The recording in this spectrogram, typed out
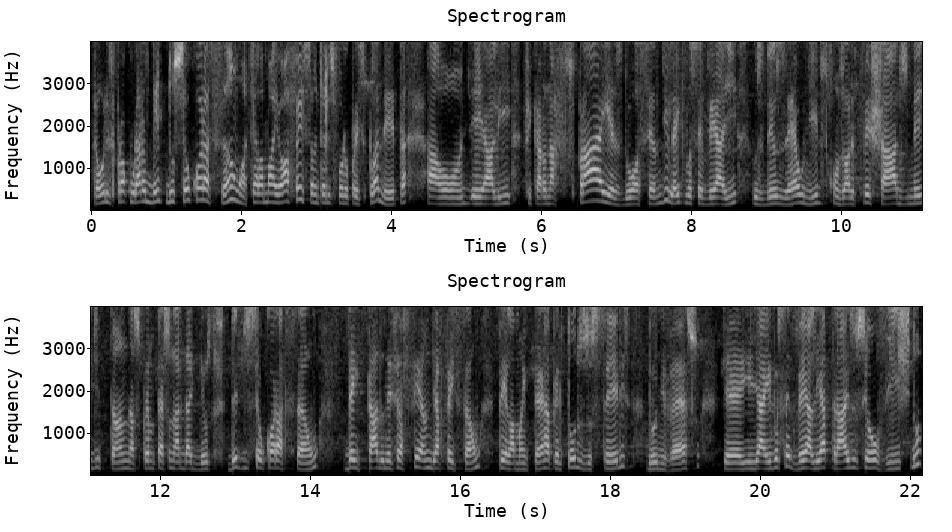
Então eles procuraram dentro do seu coração aquela maior afeição. Então eles foram para esse planeta, aonde ali ficaram nas praias do oceano de leite. Você vê aí os deuses reunidos com os olhos fechados, meditando na suprema personalidade de Deus dentro do seu coração deitado nesse oceano de afeição pela Mãe Terra, por todos os seres do universo. E aí você vê ali atrás o seu Vishnu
